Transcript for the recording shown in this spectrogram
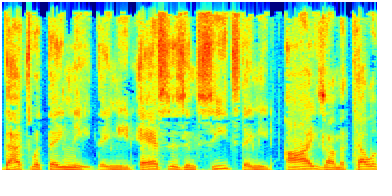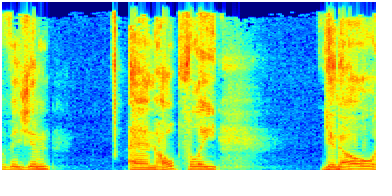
That's what they need. They need asses in seats. They need eyes on the television. And hopefully, you know,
